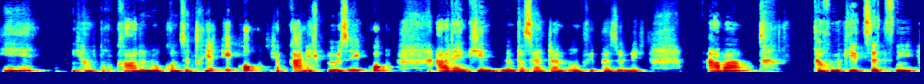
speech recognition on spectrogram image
hä? Ich habe doch gerade nur konzentriert geguckt, ich habe gar nicht böse geguckt, aber dein Kind nimmt das halt dann irgendwie persönlich. Aber darum geht es jetzt nie.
